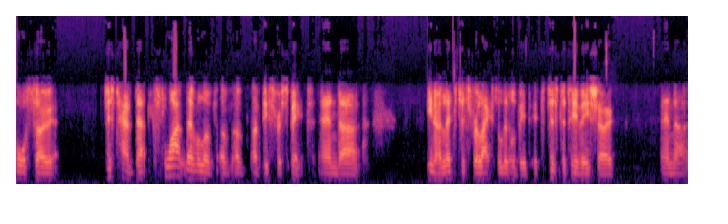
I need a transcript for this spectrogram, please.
also just have that slight level of of, of, of disrespect. And uh, you know, let's just relax a little bit. It's just a TV show, and uh,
